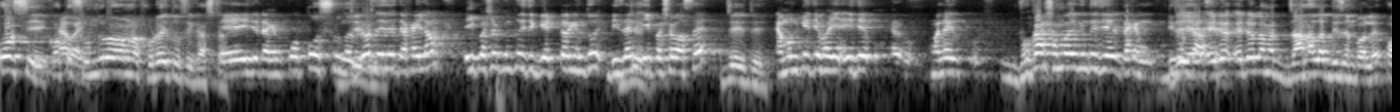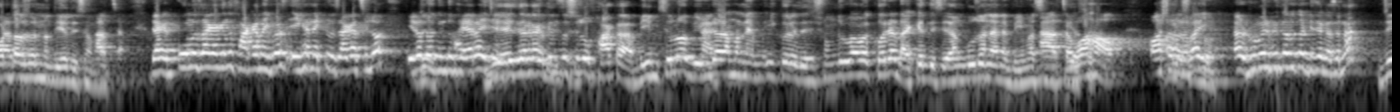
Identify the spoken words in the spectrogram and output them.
করছি কত হ্যাঁ সুন্দরভাবে আমরা ফুটাই তুলছি কাজটা। এই যে দেখেন কত সুন্দর। এই যে দেখাইলাম এই পাশেও কিন্তু এই যে গেটটার কিন্তু ডিজাইন এই পাশেও আছে। জি জি। এমনকি যে ভাই এই যে মানে ঢোকার সময় কিন্তু যে দেখেন ডিজাইনটা এটা এটা হলো আমার জানালার ডিজাইন বলে পর্দার জন্য দিয়ে দিছি আমরা। আচ্ছা। দেখেন কোন জায়গা কিন্তু ফাঁকা নাই বাস এখানে একটু জায়গা ছিল এটা তো কিন্তু ভাইয়ারা এই যে এই জায়গা কিন্তু ছিল ফাঁকা বিম ছিল বিল্ডার আমরা নে- ই করে দিয়েছি সুন্দরভাবে করে ডাকে দিছে এখন বুঝা না ভীম আছে আচ্ছা ওয়াও অসাধারণ। ভাই আর রুমের ভিতরে তো ডিজাইন আছে না? জি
